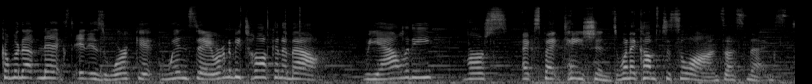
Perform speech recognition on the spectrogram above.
Coming up next, it is Work It Wednesday. We're going to be talking about reality versus expectations when it comes to salons. That's next.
